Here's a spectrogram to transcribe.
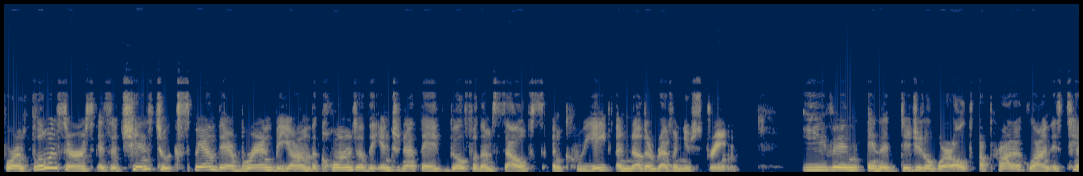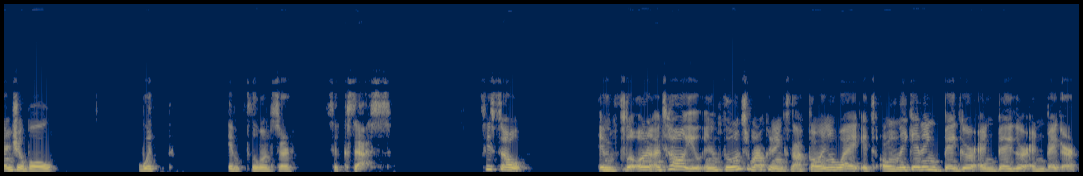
for influencers, it's a chance to expand their brand beyond the corners of the internet they've built for themselves and create another revenue stream. Even in a digital world, a product line is tangible with influencer success. See, so influ- I tell you, influencer marketing is not going away. It's only getting bigger and bigger and bigger.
